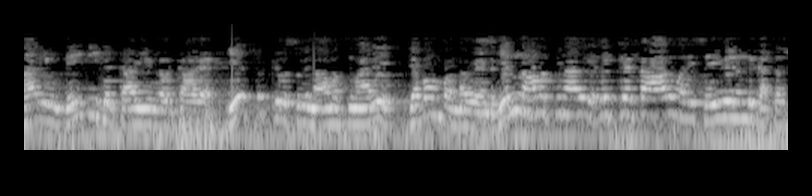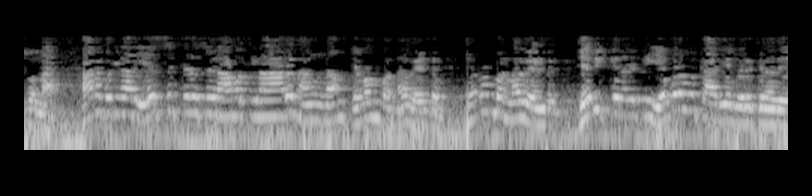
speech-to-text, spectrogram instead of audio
காரியம் தெய்வீக காரியங்களுக்காக இயேசு கிறிஸ்துவின் நாமத்தினாலே ஜெபம் பண்ண வேண்டும். என் நாமத்தினாலே எதை கேட்டாலும் அதை செய்வேன் என்று கத்த சொன்னார். ஆனபடினால இயேசு கிறிஸ்துவின் நாமத்தினால நாம் நாம் ஜெபம் பண்ண வேண்டும். ஜெபம் பண்ண வேண்டும். ஜெபிக்கிறதுக்கு எவ்வளவு காரியம் இருக்கிறது?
